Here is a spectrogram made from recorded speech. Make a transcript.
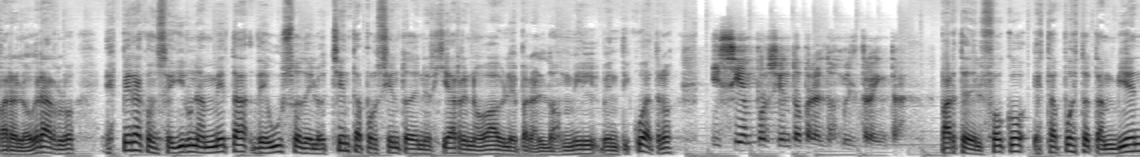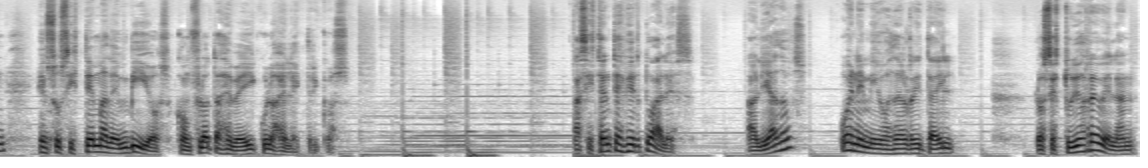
Para lograrlo, espera conseguir una meta de uso del 80% de energía renovable para el 2024 y 100% para el 2030. Parte del foco está puesto también en su sistema de envíos con flotas de vehículos eléctricos. Asistentes virtuales, aliados o enemigos del retail. Los estudios revelan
